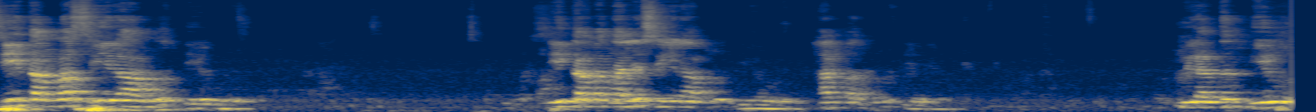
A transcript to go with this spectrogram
సీతమ్మ శ్రీరాముడు దేవుడు. సీతమ్మ తల్లి శ్రీరాముడు దేవుడు. హనుమంతుడు దేవుడు. వీళ్ళందరూ దేవుడు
